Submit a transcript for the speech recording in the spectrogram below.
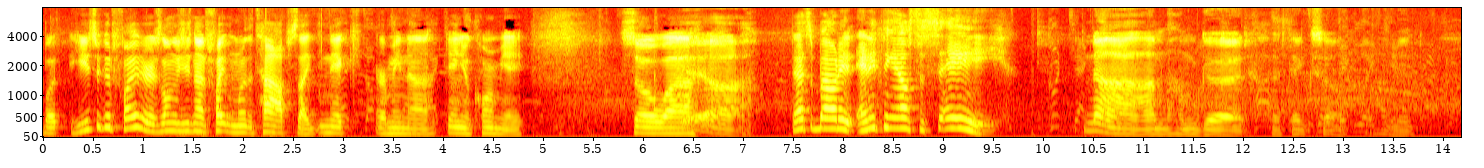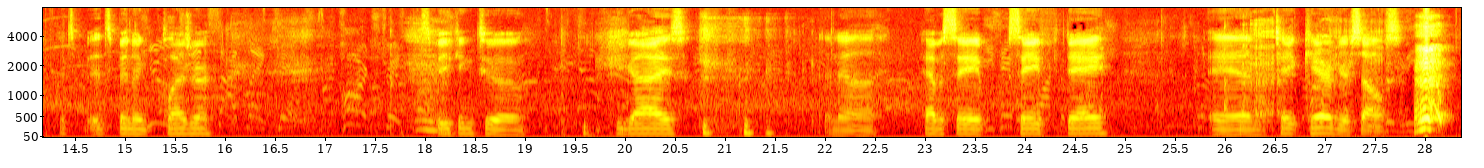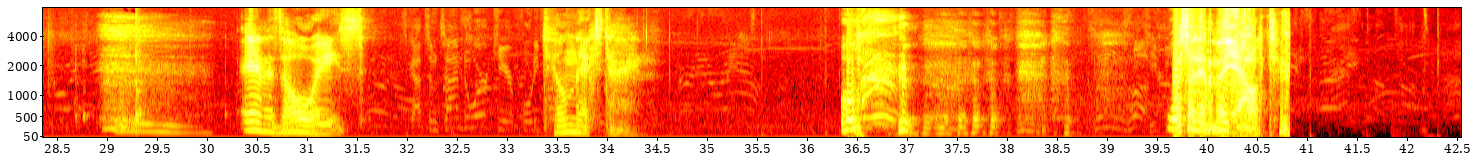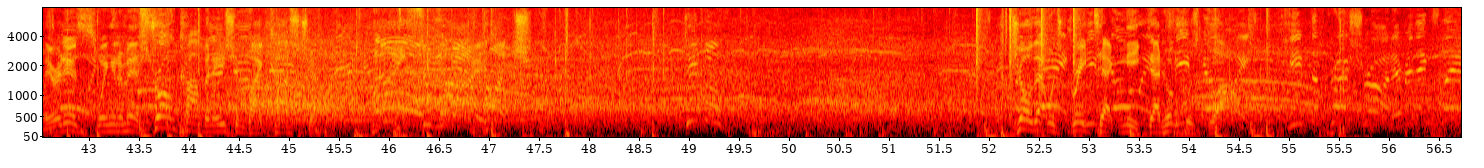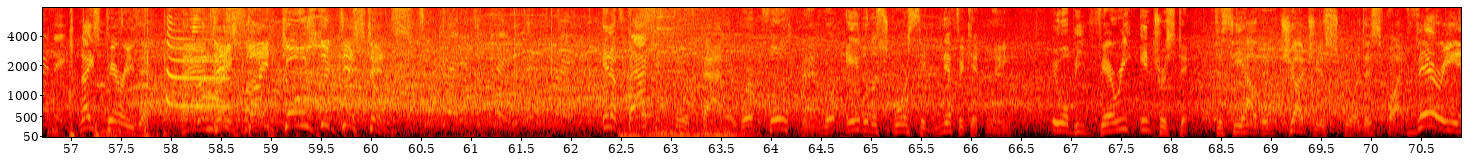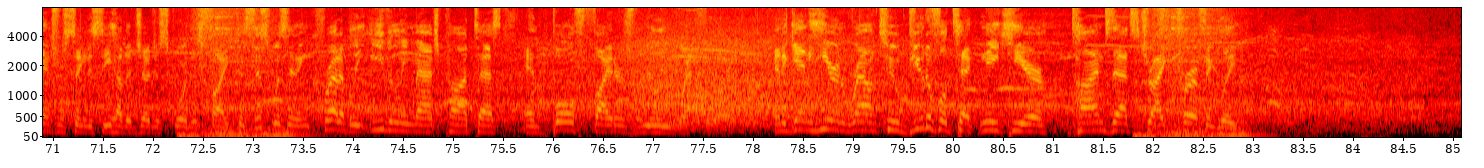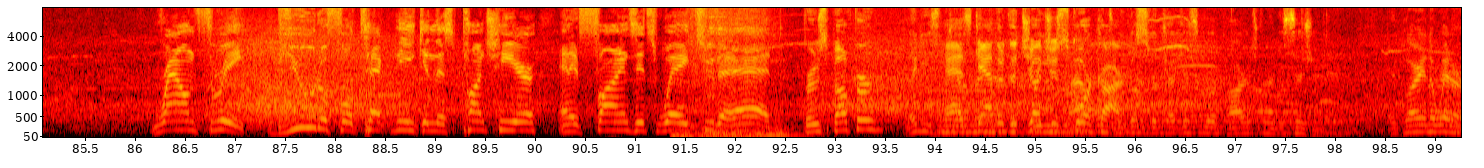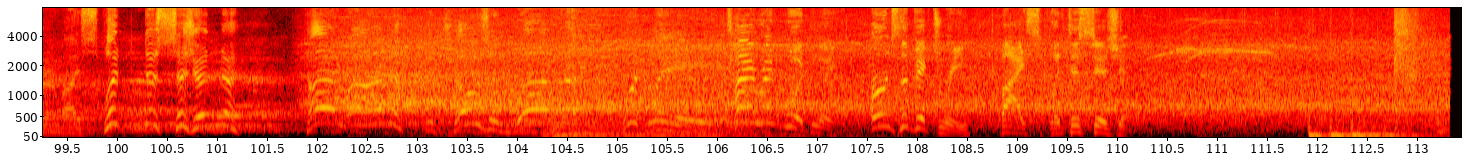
But he's a good fighter as long as he's not fighting one of the tops like Nick or I mean uh, Daniel Cormier. So uh, yeah. that's about it. Anything else to say? Nah, I'm I'm good. I think so. I mean, it's it's been a pleasure speaking to you guys, and uh, have a safe safe day, and take care of yourselves. And as always, till next time. Oh, what's that MMA out? There it is, swing and a miss. Strong combination by Koscheck. Nice Superman punch. Joe, that was great technique. That hook was blocked. Keep the pressure on. Everything's landing. Nice parry there. And this fight goes the distance. In a back and forth battle where both men were able to score significantly, it will be very interesting to see how the judges score this fight. Very interesting to see how the judges score this fight because this was an incredibly evenly matched contest and both fighters really went for it. And again, here in round two, beautiful technique here. Times that strike perfectly. Round three, beautiful technique in this punch here, and it finds its way to the head. Bruce Buffer has gathered the judges' scorecards. The judges' scorecards for a decision. Declaring the winner by split decision, Tyron, the chosen one, Woodley. Tyron Woodley earns the victory by split decision.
